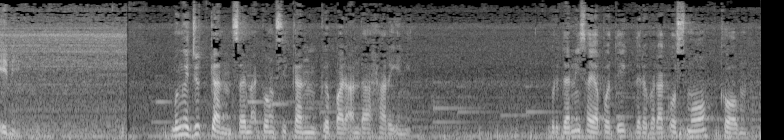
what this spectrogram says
ini. Mengejutkan saya nak kongsikan kepada anda hari ini. Berita ini saya petik daripada Cosmo.com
